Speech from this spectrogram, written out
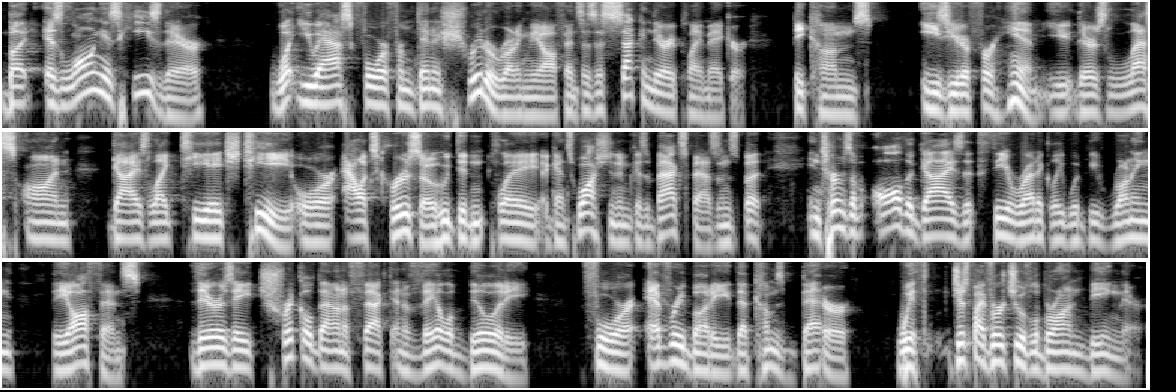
But as long as he's there, what you ask for from Dennis Schroeder running the offense as a secondary playmaker becomes easier for him. You, there's less on guys like THT or Alex Caruso, who didn't play against Washington because of back spasms. But in terms of all the guys that theoretically would be running the offense, there is a trickle down effect and availability for everybody that comes better with just by virtue of LeBron being there.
